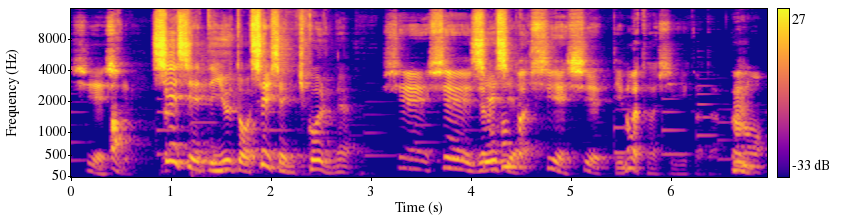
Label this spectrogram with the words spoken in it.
シエシエ。あ、シエシエって言うと、シエシエに聞こえるね。シエシエじゃなくて、本当はシエシエっていうのが正しい言い方。うんあの、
